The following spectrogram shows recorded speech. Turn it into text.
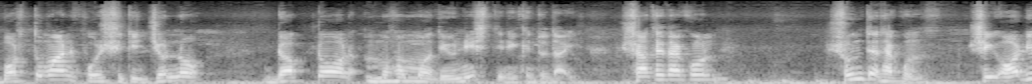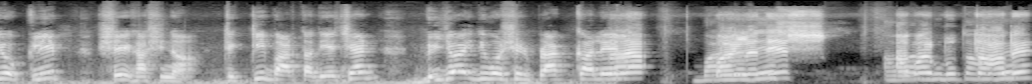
বর্তমান পরিস্থিতির জন্য ডক্টর মোহাম্মদ ইউনিস তিনি কিন্তু দায়ী। সাথে থাকুন শুনতে থাকুন সেই অডিও ক্লিপ শেখ হাসিনা ঠিক কি বার্তা দিয়েছেন? বিজয় দিবসের প্রাককালে বাংলাদেশ আবার মুক্ত হবে।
